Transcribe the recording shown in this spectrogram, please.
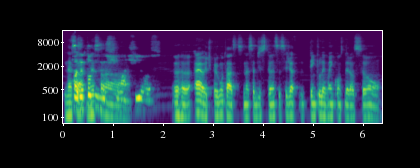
nessa, fazer todas nessa... as estimativas. Aham. É, eu ia te perguntar, nessa distância você já tem que levar em consideração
